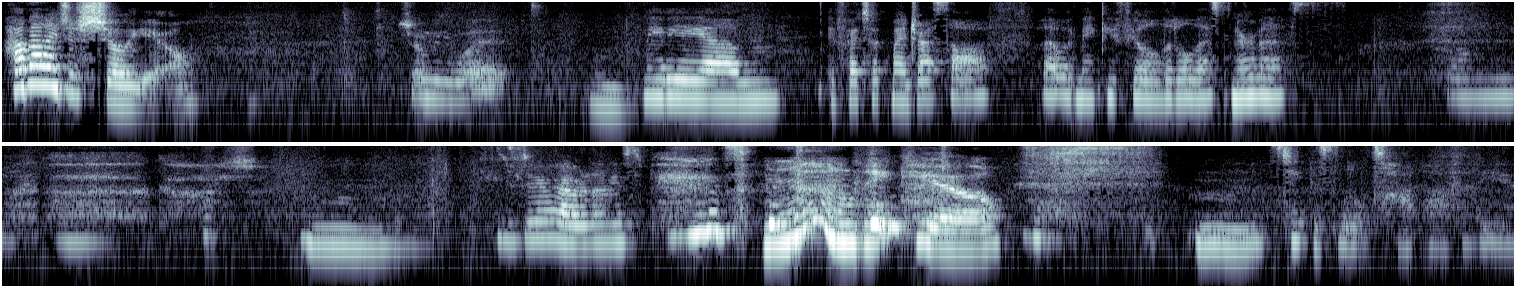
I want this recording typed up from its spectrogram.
How about i just show you? Show me what. maybe um if i took my dress off that would make you feel a little less nervous Um, gosh. You do have nice boobs. Mm, thank you. Mm, let's take this little top off of you.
